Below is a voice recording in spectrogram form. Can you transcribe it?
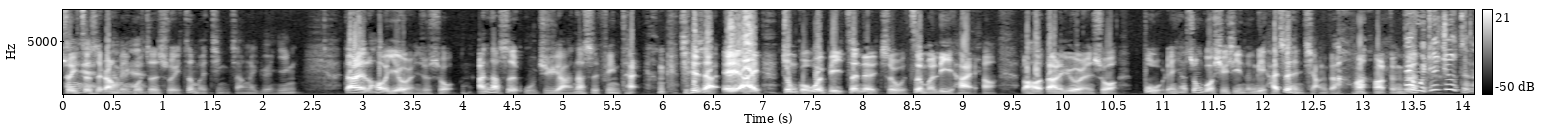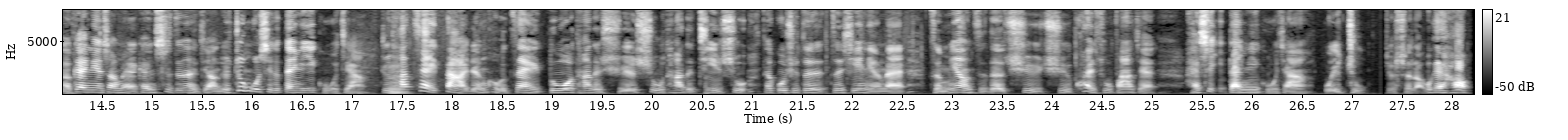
所以这是让美国之所以这么紧张的原因。当然，然后也有人就说啊，那是五 G 啊，那是 FinTech。接下来 AI，中国未必真的就这么厉害啊。然后当然也有人说不，人家中国学习能力还是很强的。等等。我觉得就整个概念上面来看，是真的这样。就中国是一个单一国家，就它再大，人口再多，它的学术、它的技术，在过去这这些年来，怎么样子的去去快速发展，还是以单一国家为主。就是了，OK，好，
